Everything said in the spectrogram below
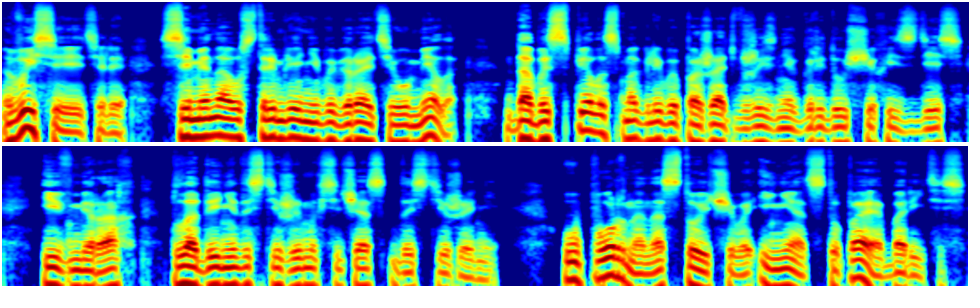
Вы сеете ли, семена устремлений выбирайте умело, дабы спело смогли вы пожать в жизнях грядущих и здесь, и в мирах плоды недостижимых сейчас достижений. Упорно, настойчиво и не отступая боритесь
